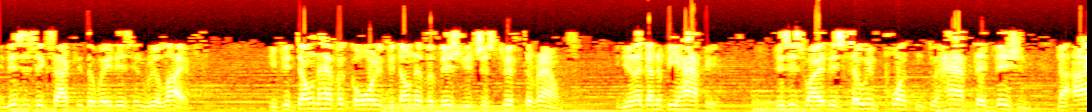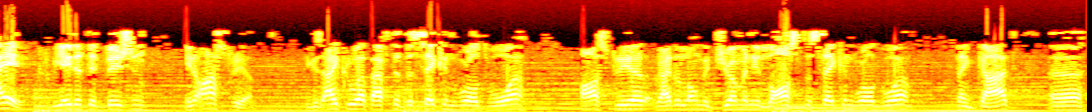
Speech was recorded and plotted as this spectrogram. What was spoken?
And this is exactly the way it is in real life. If you don't have a goal, if you don't have a vision, you just drift around. And you're not going to be happy. This is why it is so important to have that vision. Now, I created that vision in Austria because I grew up after the Second World War. Austria, right along with Germany, lost the Second World War. Thank God. Uh,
